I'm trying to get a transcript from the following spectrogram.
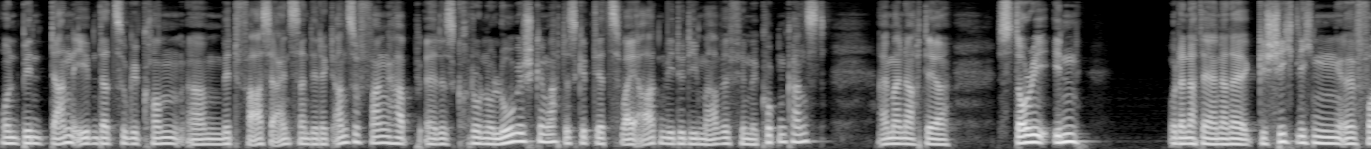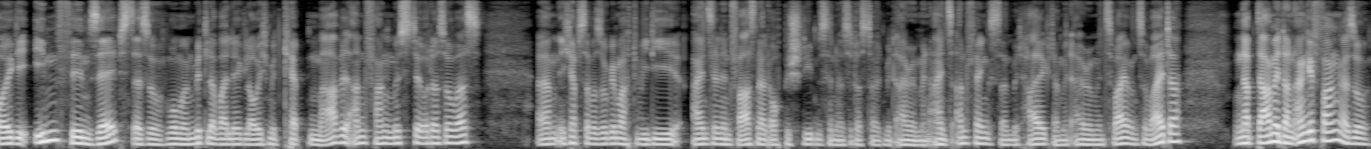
und bin dann eben dazu gekommen, ähm, mit Phase 1 dann direkt anzufangen, habe äh, das chronologisch gemacht. Es gibt ja zwei Arten, wie du die Marvel-Filme gucken kannst. Einmal nach der Story in oder nach der, nach der geschichtlichen äh, Folge im Film selbst, also wo man mittlerweile, glaube ich, mit Captain Marvel anfangen müsste oder sowas. Ähm, ich habe es aber so gemacht, wie die einzelnen Phasen halt auch beschrieben sind, also dass du halt mit Iron Man 1 anfängst, dann mit Hulk, dann mit Iron Man 2 und so weiter. Und habe damit dann angefangen. Also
